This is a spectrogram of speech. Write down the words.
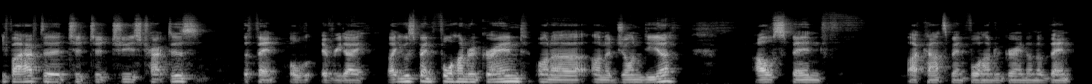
if I have to, to, to choose tractors, the Fendt all every day. Like you'll spend four hundred grand on a on a John Deere. I'll spend. I can't spend four hundred grand on a Fendt.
